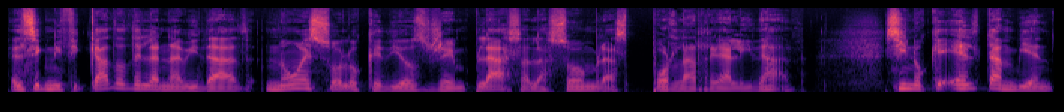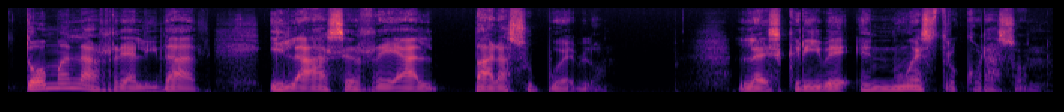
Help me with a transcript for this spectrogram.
el significado de la Navidad no es solo que Dios reemplaza las sombras por la realidad, sino que Él también toma la realidad y la hace real para su pueblo. La escribe en nuestro corazón.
